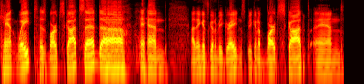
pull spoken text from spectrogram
Can't wait, as Bart Scott said, uh, and I think it's going to be great. And speaking of Bart Scott and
